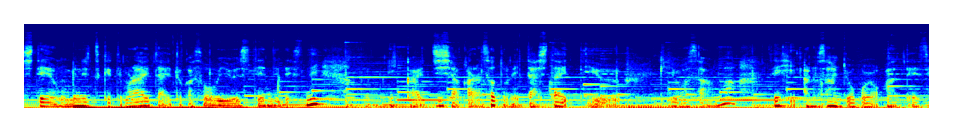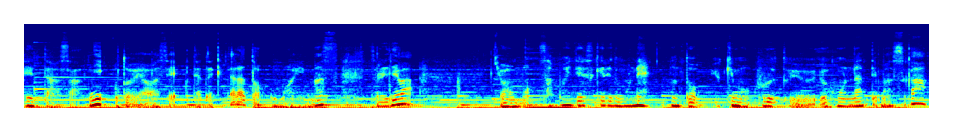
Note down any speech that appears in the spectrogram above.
視点を身につけてもらいたいとかそういう視点でですね一回自社から外に出したいっていう企業さんは是非あの産業雇用安定センターさんにお問い合わせいただけたらと思います。それでは今日も寒いですけれどもね本当雪も降るという予報になってますが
